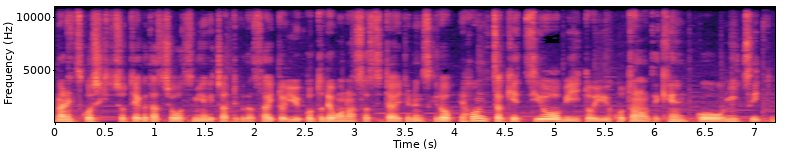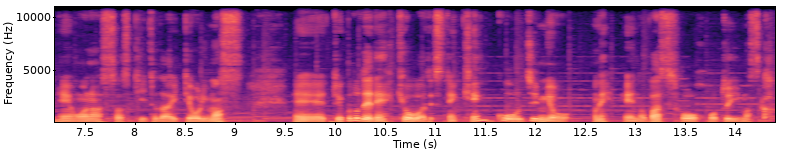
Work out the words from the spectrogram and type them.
何少しちょっと役立つ情報を積み上げちゃってくださいということでお話しさせていただいてるんですけど、本日は月曜日ということなので健康についてね、お話しさせていただいております。えー、ということでね、今日はですね、健康寿命をね、え伸ばす方法といいますか、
